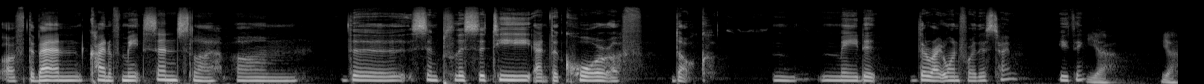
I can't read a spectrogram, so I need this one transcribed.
of the band kind of made sense lah. Um, the simplicity at the core of Dock m- made it the right one for this time. You think? Yeah, yeah.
